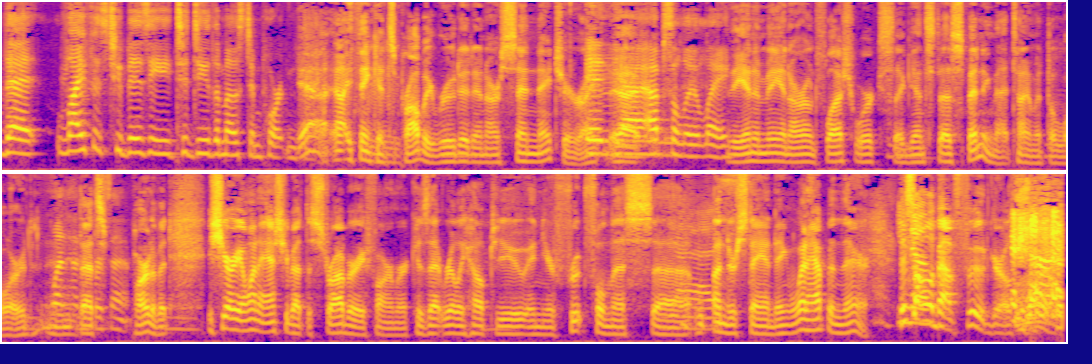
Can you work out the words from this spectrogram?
that life is too busy to do the most important yeah, thing. I think mm. it's probably rooted in our sin nature, right? It, yeah, uh, absolutely. The enemy in our own flesh works against us spending that time with the Lord. 100%. That's part of it. Cheri, I want to ask you about the strawberry farmer because that really helped you in your fruitfulness uh, yes. understanding. What happened there? You it's all about food, girls. yeah,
